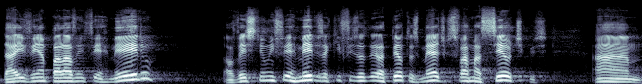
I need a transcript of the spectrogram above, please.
daí vem a palavra enfermeiro, talvez tenham enfermeiros aqui, fisioterapeutas, médicos, farmacêuticos, ah,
